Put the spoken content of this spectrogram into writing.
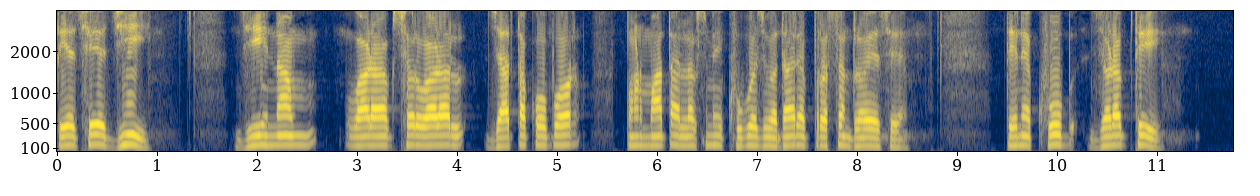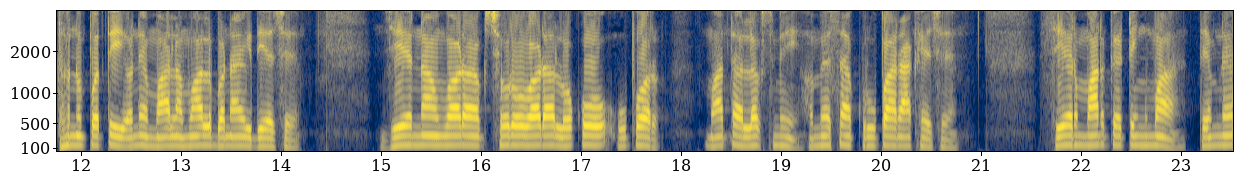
તે છે જી. જી નામવાળા અક્ષરવાળા જાતકો પર પણ માતા લક્ષ્મી ખૂબ જ વધારે પ્રસન્ન રહે છે. તેને ખૂબ ઝડપથી ધનપતિ અને માલામાલ બનાવી દે છે. જે નામવાળા અક્ષરોવાળા લોકો ઉપર માતા લક્ષ્મી હંમેશા કૃપા રાખે છે. શેર માર્કેટિંગમાં તેમને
